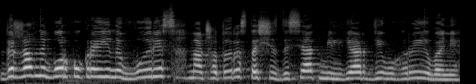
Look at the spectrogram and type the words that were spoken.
Державний борг України виріс на 460 мільярдів гривень.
